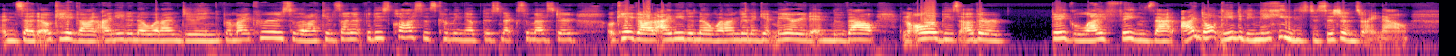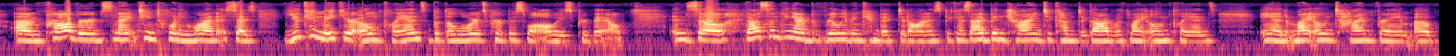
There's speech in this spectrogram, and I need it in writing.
and said, "Okay, God, I need to know what I'm doing for my career so that I can sign up for these classes coming up this next semester. Okay, God, I need to know when I'm going to get married and move out and all of these other big life things that I don't need to be making these decisions right now." Um, Proverbs 19:21 says, "You can make your own plans, but the Lord's purpose will always prevail." And so that's something I've really been convicted on is because I've been trying to come to God with my own plans and my own time frame of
